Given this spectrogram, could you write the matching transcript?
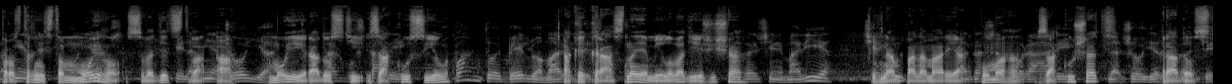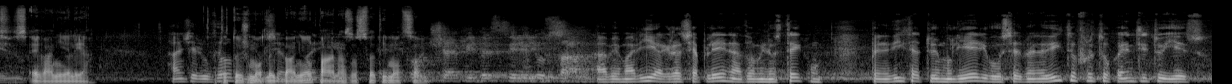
prostredníctvom môjho svedectva a mojej radosti zakúsil, aké krásne je milovať Ježiša. Nech nám Pána Maria pomáha zakúšať radosť z Evanielia. Toto už modlitba aniel pána so Svetým Otcom. Ave Maria, gracia plena, Dominus tecum, benedicta tui mulieribus et benedictus fructus ventris tui, Iesus.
